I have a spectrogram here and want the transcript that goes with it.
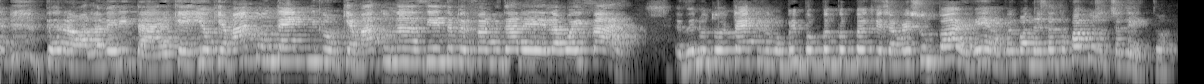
però la verità è che io ho chiamato un tecnico, ho chiamato un'azienda per farmi dare la wifi. È venuto il tecnico bip, bip, bip, che ci ha messo un po', è vero, poi quando è stato qua cosa ci ha detto?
